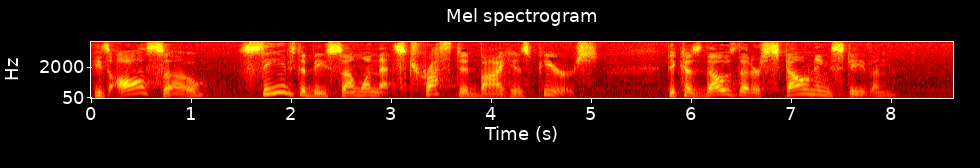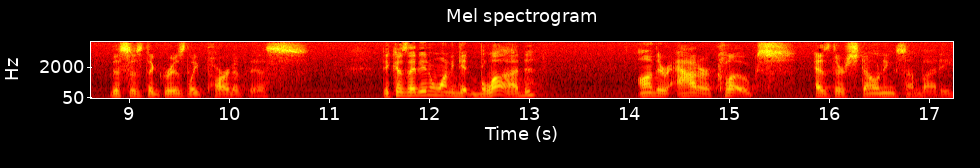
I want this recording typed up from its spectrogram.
He's also seems to be someone that's trusted by his peers. Because those that are stoning Stephen, this is the grisly part of this, because they didn't want to get blood on their outer cloaks as they're stoning somebody.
